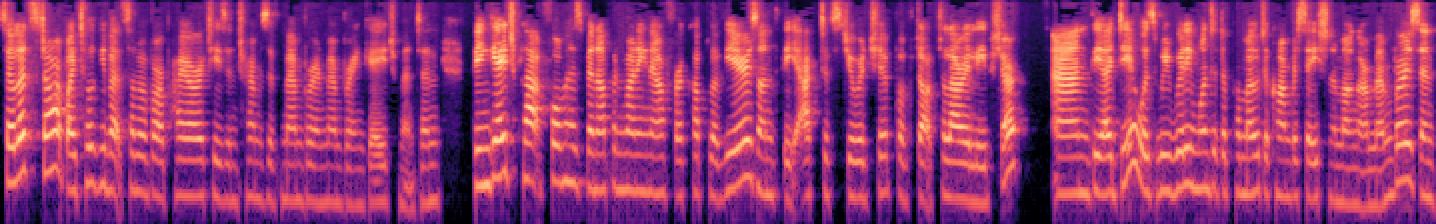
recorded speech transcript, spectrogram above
So let's start by talking about some of our priorities in terms of member and member engagement. And the Engage platform has been up and running now for a couple of years under the active stewardship of Dr. Larry Liebscher. And the idea was we really wanted to promote a conversation among our members and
